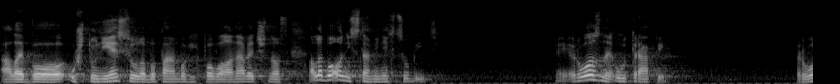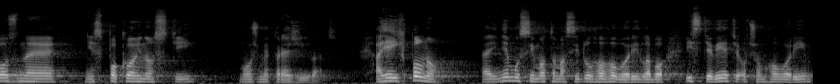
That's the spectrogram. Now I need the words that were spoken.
alebo už tu nie sú, lebo Pán Boh ich povolá na väčšnosť, alebo oni s nami nechcú byť. Hej, rôzne útrapy, rôzne nespokojnosti môžeme prežívať. A je ich plno. Hej, nemusím o tom asi dlho hovoriť, lebo iste viete, o čom hovorím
